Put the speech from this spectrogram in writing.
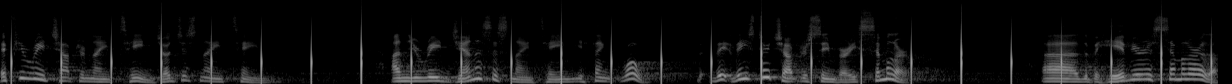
if you read chapter 19, Judges 19, and you read Genesis 19, you think, whoa, th- these two chapters seem very similar. Uh, the behavior is similar, the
